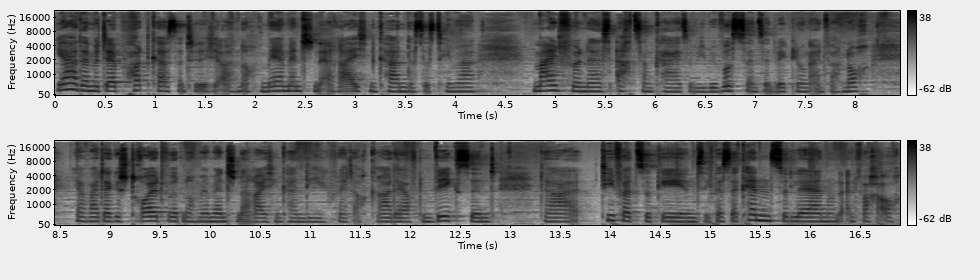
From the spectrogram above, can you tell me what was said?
ja, damit der Podcast natürlich auch noch mehr Menschen erreichen kann, dass das Thema Mindfulness, Achtsamkeit sowie Bewusstseinsentwicklung einfach noch ja, weiter gestreut wird, noch mehr Menschen erreichen kann, die vielleicht auch gerade auf dem Weg sind, da tiefer zu gehen, sich besser kennenzulernen und einfach auch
